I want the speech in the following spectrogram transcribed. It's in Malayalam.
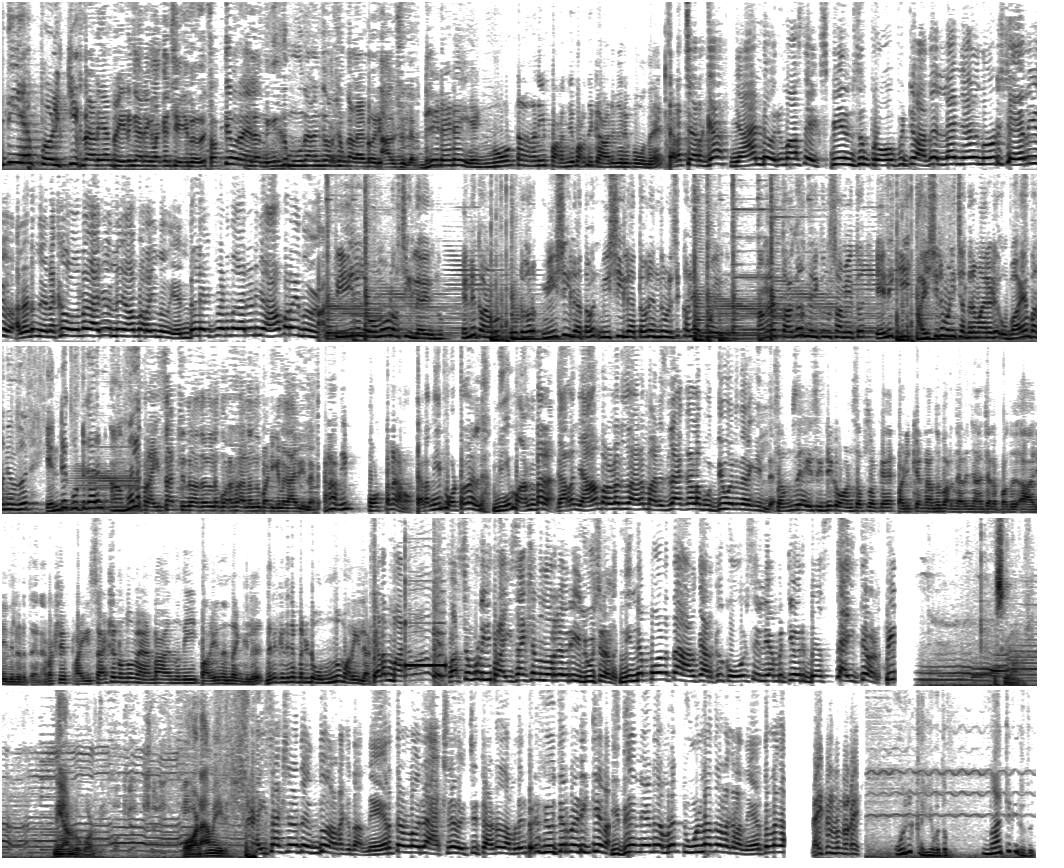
ഇത് ഞാൻ പൊളിക്കും. ഇതാണ് ഞാൻ ട്രെയിനും കാര്യങ്ങളൊക്കെ ചെയ്യുന്നത്. സത്യം പറയാലോ നിങ്ങൾക്ക് മൂന്നാലഞ്ച് വർഷം കളയേണ്ട ഒരു ആവശ്യമില്ല. ഡേ ഡേ ഡേ എങ്ങോട്ടാണ് ഈ പറഞ്ഞു പറഞ്ഞ് കാട് കയറി പോകുന്നത് ചട ചെറുക്ക ഞാൻ ഒരു മാസം എക്സ്പീരിയൻസും പ്രോഫിറ്റും അതെല്ലാം ഞാൻ നിങ്ങളോട് ഷെയർ ചെയ്യുക. അല്ലാണ്ട് നിനക്ക് തോന്നുന്ന കാര്യമല്ല ഞാൻ പറയുന്നത്. എന്റെ ലൈഫ് നടന്ന കാര്യമാണ് ഞാൻ പറയുന്നത്. തീരെ രോമവളർച്ചയില്ലായിരുന്നു എന്നെ കാണുമ്പോൾ കൂട്ടുകാർ മീശയില്ലാത്തവൻ മീശയില്ലാത്തവൻ എന്ന് വിളിച്ച് കളിയാക്കുമായിരുന്നു. അങ്ങനെ തകർന്നിരിക്കുന്ന സമയത്ത് എനിക്ക് ഈ ഐശ്വര്യമണി ചന്ദ്രമാലയുടെ ഉപായം പറഞ്ഞത് എന്റെ കൂട്ടുകാരൻ അമല പ്രൈസ് ആക്ഷനും അതുള്ള കുറെ സാധനം ഒന്നും പഠിക്കുന്ന കാര്യമില്ല. എടാ നീ പൊട്ടനാണോ? എടാ നീ പൊട്ടനല്ല. നീ മണ്ടന. കാരണം ഞാൻ പറഞ്ഞ ഒരു സാധനം മനസ്സിലാക്കാനുള്ള ബുദ്ധി പോലും നിനക്കില്ല. സംസ് ഐ സി ടി കോൺസെപ്റ്റ്സ് ഒക്കെ പഠിക്കണ്ടെന്ന് പറഞ്ഞാലും ഞാൻ ചിലപ്പോൾ അത് ആ രീതിയിൽ എടുത്തേനെ. പക്ഷേ പ്രൈസ് ആക്ഷൻ ഒന്നും വേണ്ട എന്ന് നീ പറയുന്നുണ്ടെങ്കിൽ നിനക്ക് ഇതിനെ പറ്റിയിട്ട് ഒന്നും അറിയില്ല. എടാ ഫസ്റ്റ് ഓഫ് ഓൾ ഈ പ്രൈസ് ആക്ഷൻ എന്ന് പറഞ്ഞ ഒരു ഇലൂഷൻ ആണ്. നിന്നെ പോലത്തെ ആൾക്കാർക്ക് കോഴ്സ് ഇല്ലാൻ പറ്റിയ ഒരു ബെസ്റ്റ് ഐറ്റം ആണ്. നീയാണല്ലോ കോടതി. ഓടാമേര് പ്രൈസ് ആക്ഷനകത്ത് എന്തു നടക്കുന്ന? നേരത്തെ ഉള്ള ഒരു ആക്ഷനെ വെച്ചിട്ടാണ് നമ്മൾ ഒരു ഫ്യൂച്ചർ പ്രെഡിക്റ്റ് ചെയ്യണം. ഇത് തന്നെയാണ് നമ്മുടെ ടൂളിനകത്ത് നടക്കണം. നേരത്തെ ഉള്ള ഒരു കയ്യബദ്ധം നാറ്റുകരുത്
